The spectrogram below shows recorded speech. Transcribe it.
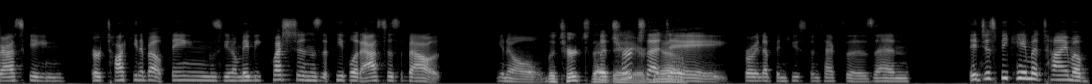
asking or talking about things, you know, maybe questions that people had asked us about, you know, the church that the day church or, that yeah. day growing up in Houston, Texas. And it just became a time of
